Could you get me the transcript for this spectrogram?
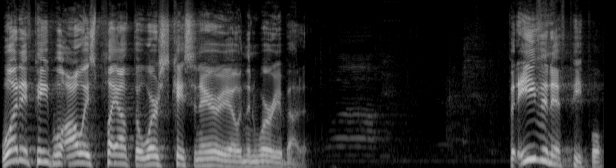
What if people always play out the worst case scenario and then worry about it? But even if people,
